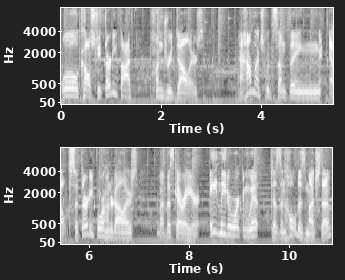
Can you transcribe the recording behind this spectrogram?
will cost you $3,500. Now, how much would something else? So $3,400. What about this guy right here? 8 meter working width. Doesn't hold as much though.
